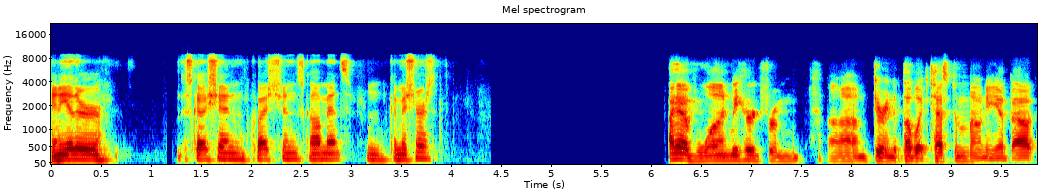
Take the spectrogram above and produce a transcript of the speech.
Any other discussion, questions, comments from commissioners? I have one. We heard from, um, during the public testimony about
